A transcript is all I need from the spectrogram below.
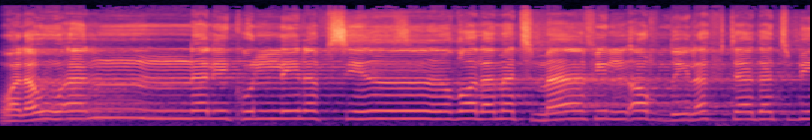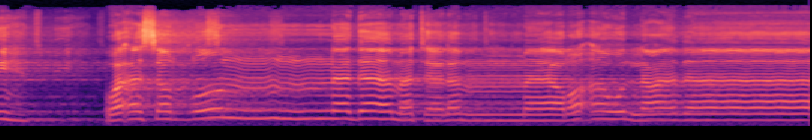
ولو أن لكل نفس ظلمت ما في الأرض لافتدت به وأسر الندامة لما رأوا العذاب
